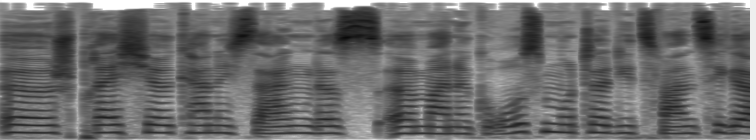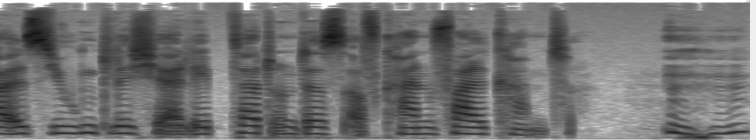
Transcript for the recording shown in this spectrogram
äh, spreche, kann ich sagen, dass äh, meine Großmutter die 20er als Jugendliche erlebt hat und das auf keinen Fall kannte. Mhm.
